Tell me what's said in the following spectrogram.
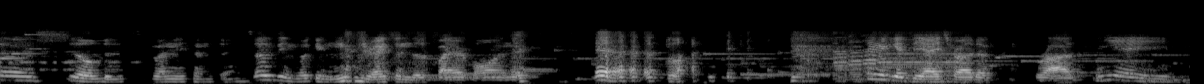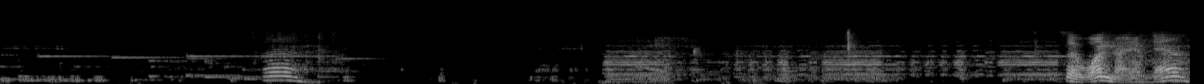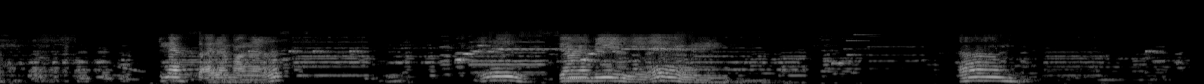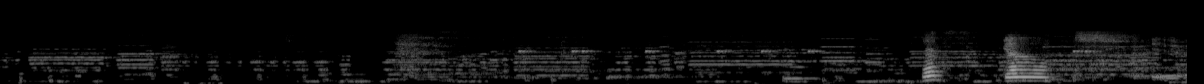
oh, shield is funny sometimes. I was even looking in the direction of the fireball and it. Let me get the ice rod of rods. Yay! So one item down. Next item on our list is gonna be in um let's go to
